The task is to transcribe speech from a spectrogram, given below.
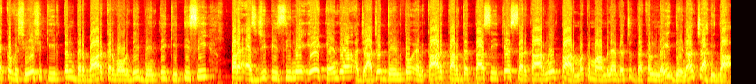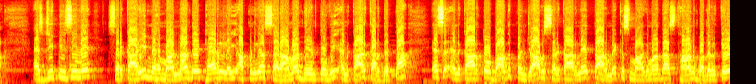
ਇੱਕ ਵਿਸ਼ੇਸ਼ ਕੀਰਤਨ ਦਰਬਾਰ ਕਰਵਾਉਣ ਦੀ ਬੇਨਤੀ ਕੀਤੀ ਸੀ, ਪਰ ਐਸਜੀਪੀਸੀ ਨੇ ਇਹ ਕਹਿੰਦਿਆਂ ਇਜਾਜ਼ਤ ਦੇਣ ਤੋਂ ਇਨਕਾਰ ਕਰ ਦਿੱਤਾ ਸੀ ਕਿ ਸਰਕਾਰ ਨੂੰ ਧਾਰਮਿਕ ਮਾਮਲਿਆਂ ਵਿੱਚ ਦਖਲ ਨਹੀਂ ਦੇਣਾ ਚਾਹੀਦਾ। ਐਸਜੀਪੀਸੀ ਨੇ ਸਰਕਾਰੀ ਮਹਿਮਾਨਾਂ ਦੇ ਠਹਿਰਨ ਲਈ ਆਪਣੀਆਂ ਸਰਾਵਾਂ ਦੇਣ ਤੋਂ ਵੀ ਇਨਕਾਰ ਕਰ ਦਿੱਤਾ। ਇਸ ਇਨਕਾਰ ਤੋਂ ਬਾਅਦ ਪੰਜਾਬ ਸਰਕਾਰ ਨੇ ਧਾਰਮਿਕ ਸਮਾਗਮਾਂ ਦਾ ਸਥਾਨ ਬਦਲ ਕੇ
